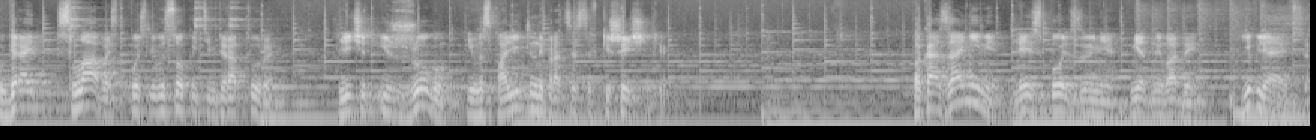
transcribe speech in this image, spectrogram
убирает слабость после высокой температуры, лечит изжогу и воспалительные процессы в кишечнике. Показаниями для использования медной воды являются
